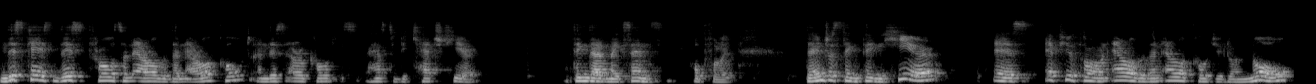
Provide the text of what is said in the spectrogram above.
In this case, this throws an error with an error code, and this error code is, has to be catched here. I think that makes sense, hopefully. The interesting thing here is if you throw an error with an error code you don't know,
